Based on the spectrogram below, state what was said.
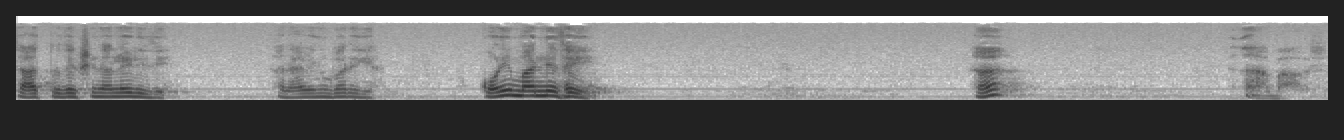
સાત પ્રદક્ષિણા લઈ લીધી અને આવીને ઊભા રહી ગયા. કોની માન્ય થઈ? હા? આ ભાવ છે.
